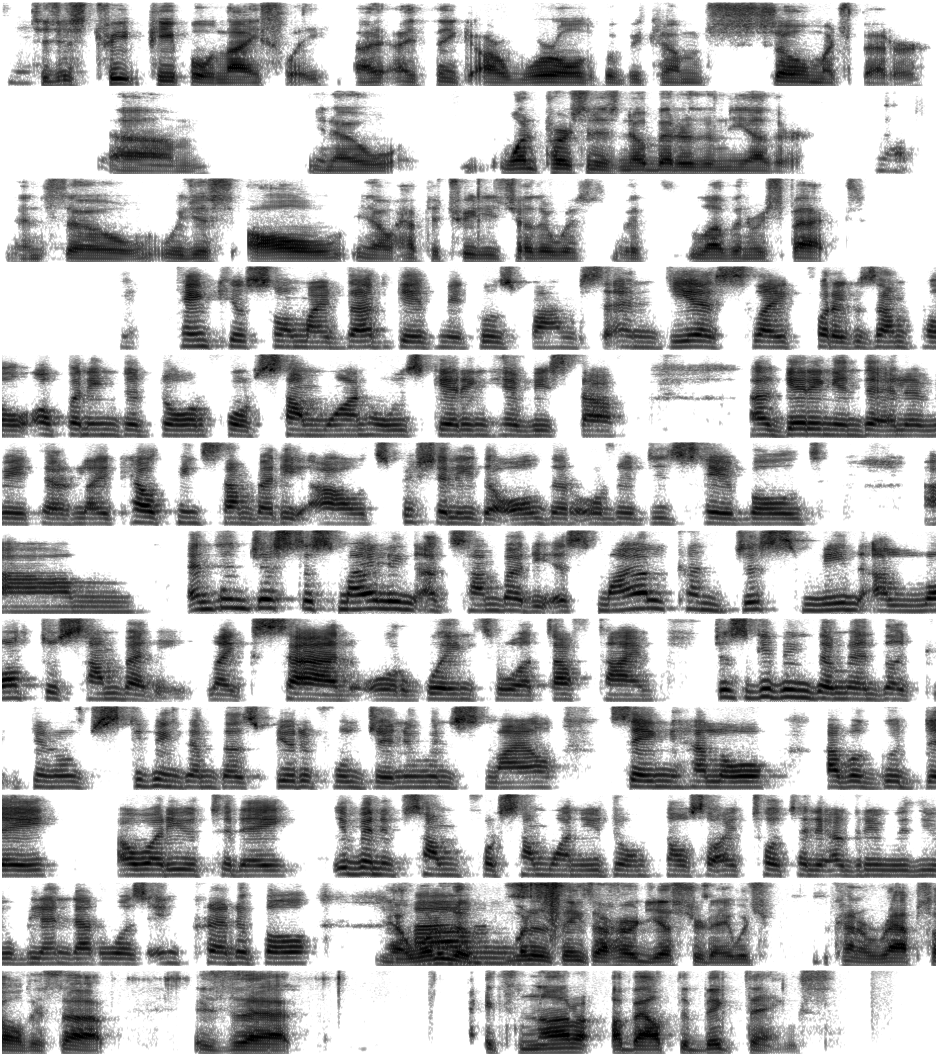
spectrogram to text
Yeah. to just treat people nicely, I, I think our world would become so much better. Um, you know, one person is no better than the other. No. And so we just all, you know, have to treat each other with, with love and respect. Yeah, Thank you so much. That gave me goosebumps. And yes, like for example, opening the door for someone who is getting heavy stuff, uh, getting in the elevator, like helping somebody out, especially the older or the disabled. Um, and then just smiling at somebody. A smile can just mean a lot to somebody, like sad or going through a tough time. Just giving them and like, you know, just giving them this beautiful, genuine smile, saying hello, have a good day. How are you today? Even if some for someone you don't know. So I totally agree with you, Glen. That was incredible. Yeah, one of the Um, one of the things I heard yesterday, which kind of wraps all this up, is that it's not about the big things.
